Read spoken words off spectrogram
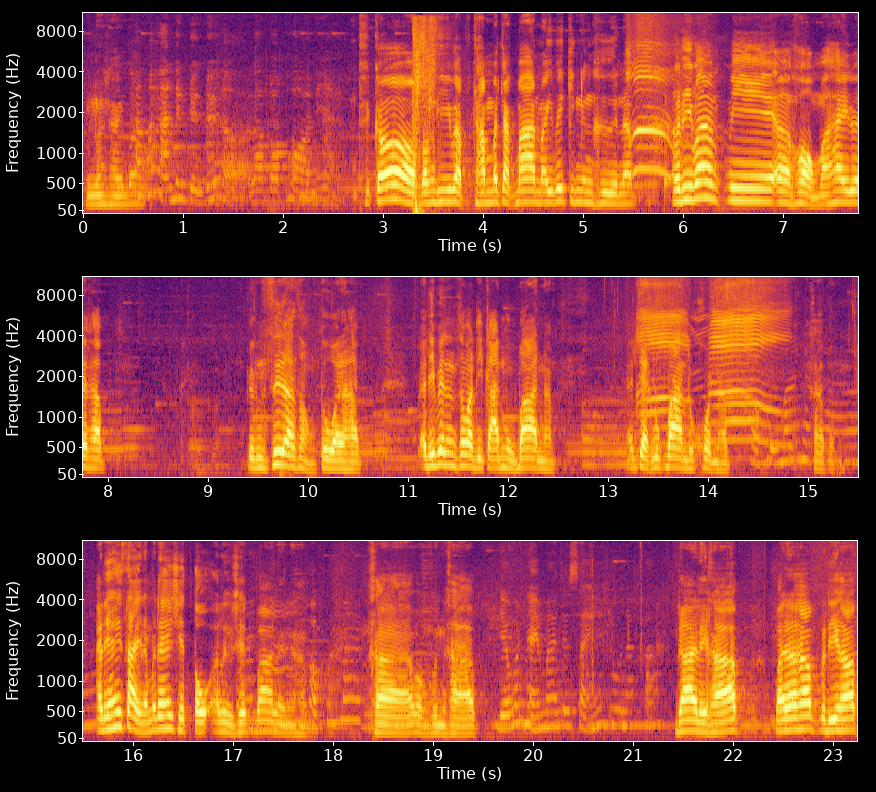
มันต้องใช้บ้าง ทำอาหารดึกๆด้วยเหรอรอปภเนี่ย ก็บางทีแบบทำมาจากบ้านมาไปกินกลางคืนนะครับพอดีว่ามีเอ่อของมาให้ด้วยครับ เป็นเสื้อสองตัวนะครับ อันนี้เป็นสวัสดิการหมู่บ้านครับอ๋อให้แจกลูกบ้านทุกคนครับ ขอบคุณมากนะคะครับผมอันนี้ให้ใส่นะไม่ได้ให้เช็ดโต๊ะหรือเช็ดบ้านเลยนะครับขอบคุณมาก ครับขอบคุณครับ เดี๋ยววันไหนมาจะใส่ให้ดูนะคะ ได้เลยครับ ไปแล้วครับสวัสดีครับ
